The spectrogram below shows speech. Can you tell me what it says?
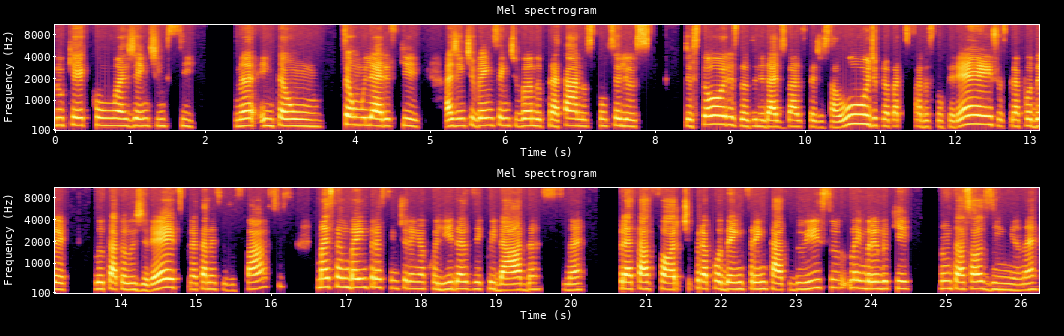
do que com a gente em si, né? Então, são mulheres que a gente vem incentivando para estar nos conselhos gestores das unidades básicas de saúde, para participar das conferências, para poder lutar pelos direitos, para estar nesses espaços, mas também para se sentirem acolhidas e cuidadas, né? Para estar forte, para poder enfrentar tudo isso, lembrando que não está sozinha, né?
